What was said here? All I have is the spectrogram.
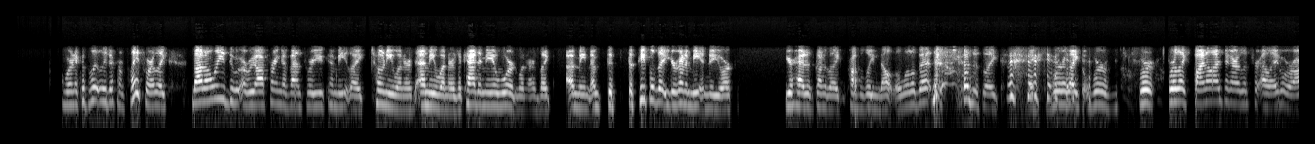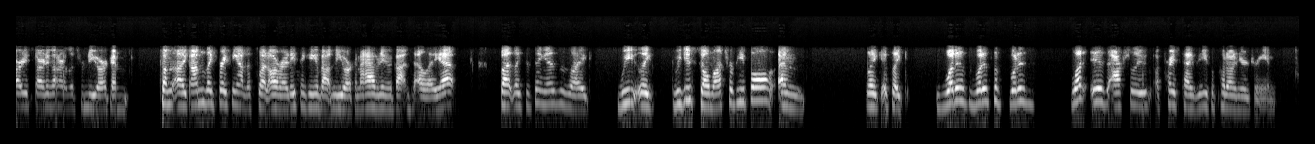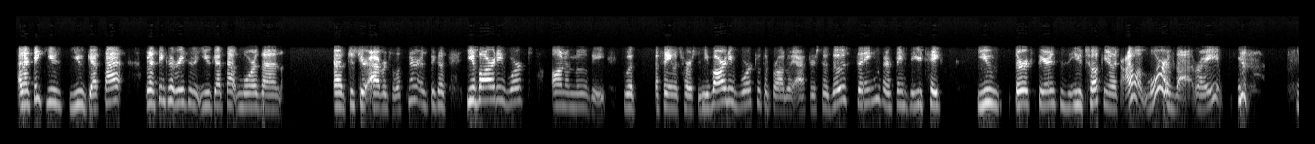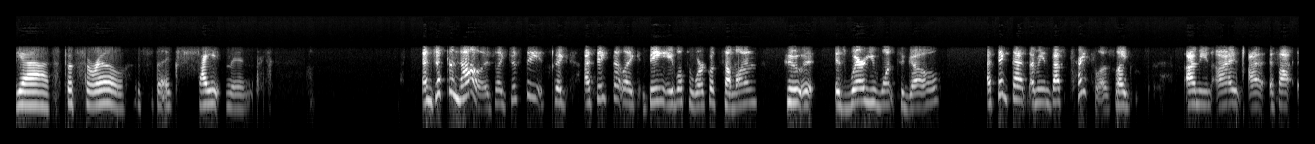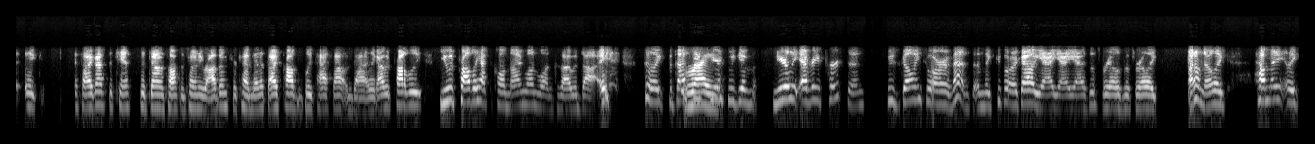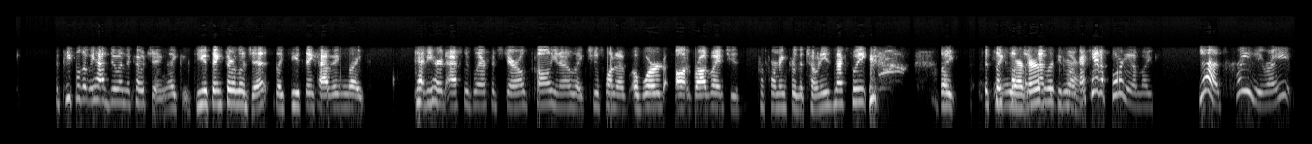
we're in a completely different place where like not only do are we offering events where you can meet like Tony winners, Emmy winners, Academy Award winners, like I mean um, the the people that you're going to meet in New York your head is going to like probably melt a little bit because it's like, like we're like we're we're we're like finalizing our list for LA, but we're already starting on our list for New York, and some like I'm like breaking out in a sweat already thinking about New York, and I haven't even gotten to LA yet. But like the thing is, is like we like we do so much for people, and like it's like what is what is the what is what is actually a price tag that you could put on your dream, and I think you you get that but I think the reason that you get that more than uh, just your average listener is because you've already worked on a movie with a famous person. You've already worked with a Broadway actor. So those things are things that you take you their experiences that you took and you're like, I want more of that, right? yeah, it's the thrill. It's the excitement. And just the knowledge, like just the like I think that like being able to work with someone who is where you want to go, I think that I mean that's priceless. Like, I mean, I I if I like if I got the chance to sit down and talk to Tony Robbins for ten minutes, I'd probably pass out and die. Like I would probably you would probably have to call nine one one because I would die. so like, but that's right. the experience we give nearly every person who's going to our events, and like people are like, oh yeah yeah yeah, is this real? Is this real? Like, I don't know, like how many like the people that we have doing the coaching, like, do you think they're legit? Like, do you think having like, have you heard Ashley Blair Fitzgerald's call? You know, like she just won an award on Broadway and she's performing for the Tonys next week. like, it's like yeah, stuff like that. Legit. people are like, I can't afford it. I'm like, yeah, it's crazy, right?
